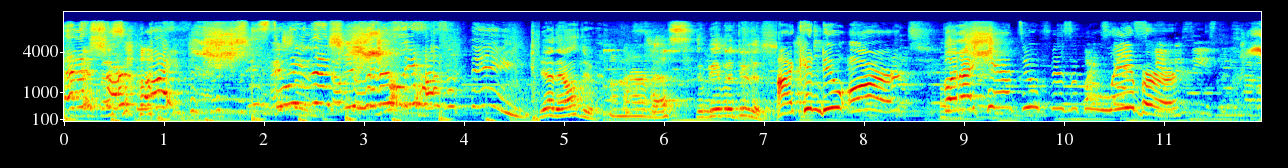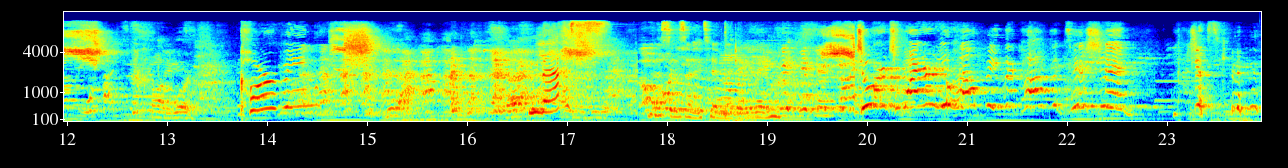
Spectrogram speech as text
And a sharp knife. She's doing this. She literally has a thing. Yeah, they all do. I'm nervous. You'll be able to do this. I can do art, but I can't do physical labor. Carving? Mess? This is intimidating. George, why are you helping the competition? Just kidding.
